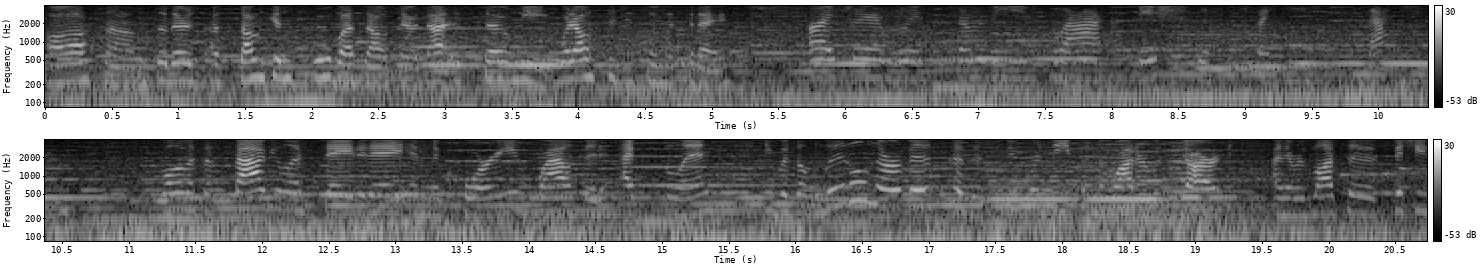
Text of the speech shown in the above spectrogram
Awesome. So there's a sunken school bus out there. That is so neat. What else did you swim with today? I swam with some of these black fish with spiky backs. Well, it was a fabulous day today in the quarry. Wilde did excellent. He was a little nervous because it's super deep and the water was dark and there was lots of fishies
